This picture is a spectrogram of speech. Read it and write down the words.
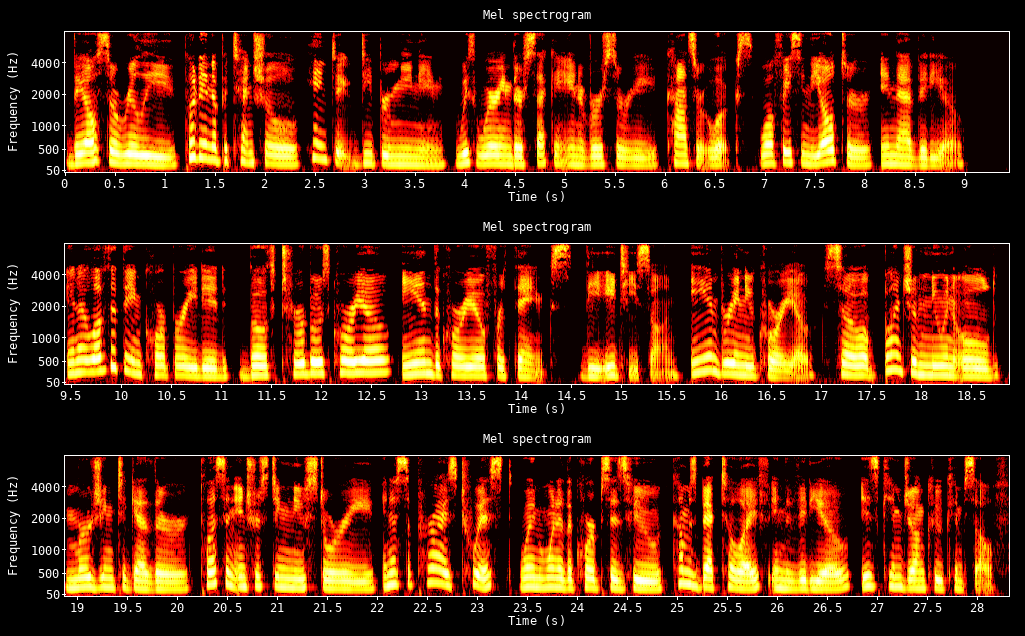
they also really put in a potential hint at deeper meaning with wearing their second anniversary concert looks while facing the altar in that video. And I love that they incorporated both Turbo's choreo and the choreo for Thanks, the ATEEZ song, and brand new choreo. So a bunch of new and old merging together, plus an interesting new story, and a surprise twist when one of the corpses who comes back to life in the video is Kim Jong-kook himself.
